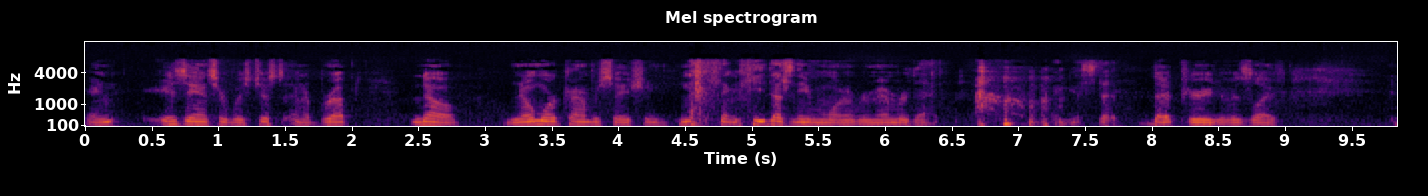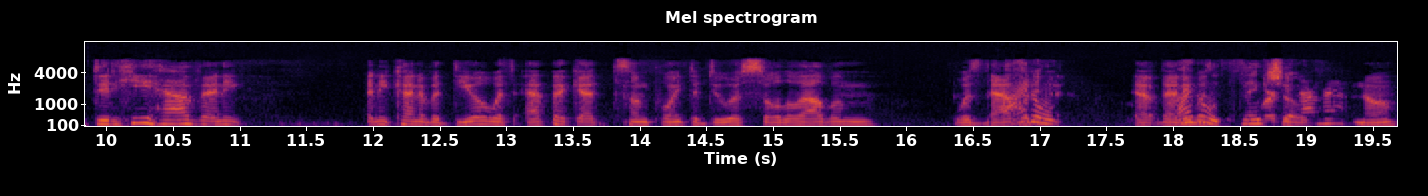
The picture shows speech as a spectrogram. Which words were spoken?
And his answer was just an abrupt no, no more conversation, nothing. He doesn't even want to remember that. I guess that, that period of his life. Did he have any any kind of a deal with Epic at some point to do a solo album? Was that I what don't- It, that, I don't think so. No.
